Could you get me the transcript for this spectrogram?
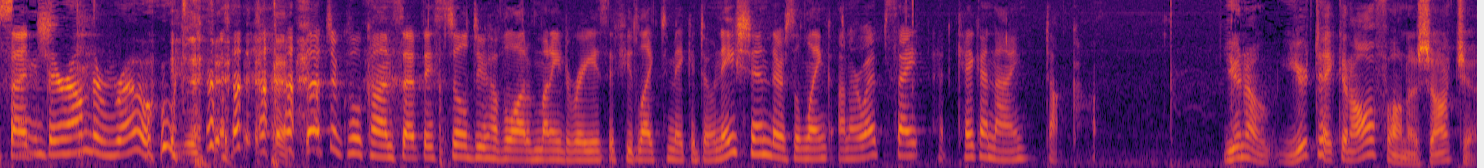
Such, they're on the road. Such a cool concept. They still do have a lot of money to raise. If you'd like to make a donation, there's a link on our website at kgun9.com. You know, you're taking off on us, aren't you?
